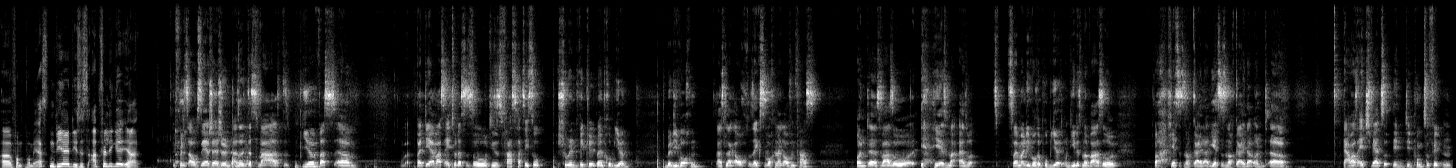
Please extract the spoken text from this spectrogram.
äh, vom, vom ersten Bier, dieses Apfelige, ja. Ich finde es auch sehr, sehr schön. Also das war das Bier, was ähm, bei der war es echt so, dass es so, dieses Fass hat sich so schön entwickelt beim Probieren über die Wochen. Es lag auch sechs Wochen lang auf dem Fass. Und äh, es war so, jedes Mal, also zweimal die Woche probiert und jedes Mal war so, oh, jetzt ist noch geiler, jetzt ist noch geiler. Und äh, da war es echt schwer, zu, den, den Punkt zu finden,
